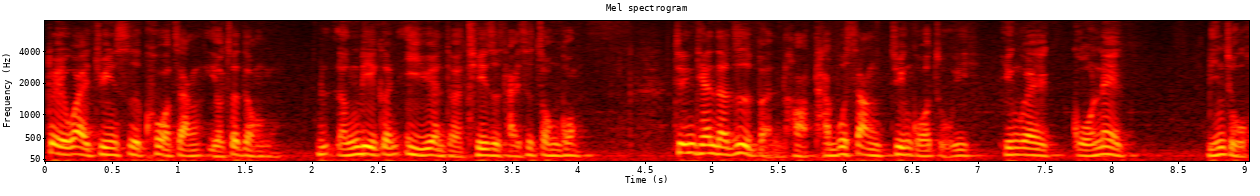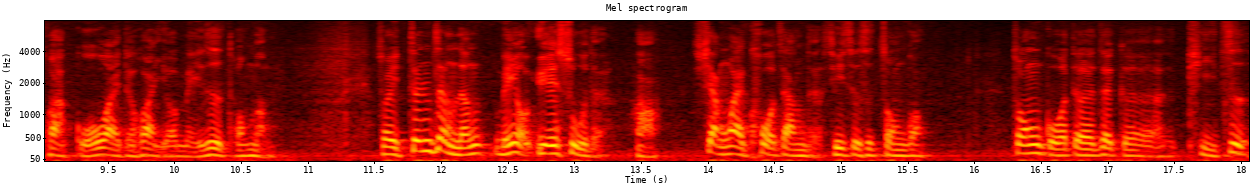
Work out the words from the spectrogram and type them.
对外军事扩张有这种能力跟意愿的，其实才是中共。今天的日本哈谈不上军国主义，因为国内民主化，国外的话有美日同盟，所以真正能没有约束的哈向外扩张的，其实是中共。中国的这个体制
